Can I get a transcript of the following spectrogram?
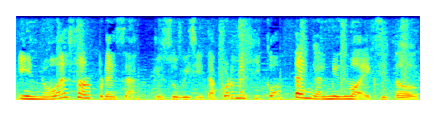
y no es sorpresa que su visita por México tenga el mismo éxito.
